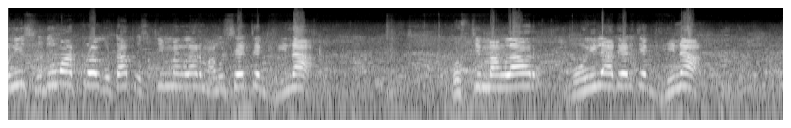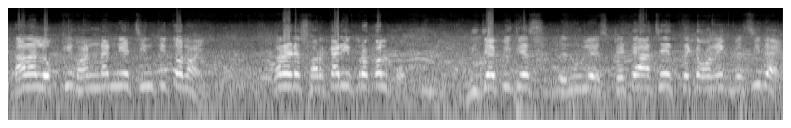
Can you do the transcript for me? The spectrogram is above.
উনি শুধুমাত্র গোটা পশ্চিমবাংলার মানুষের যে ঘৃণা, পশ্চিমবাংলার মহিলাদের যে ঘৃণা, তারা লক্ষ্মী ভাণ্ডার নিয়ে চিন্তিত নয়। কারণ এটা সরকারি প্রকল্প। বিজেপি যে রুলে স্টেটে আছে, এর থেকে অনেক বেশি দেয়।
